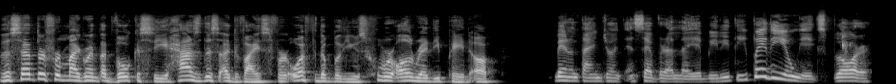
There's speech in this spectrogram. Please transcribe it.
The Center for Migrant Advocacy has this advice for OFWs who were already paid up. meron tayong joint and several liability, pwede yung i-explore.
